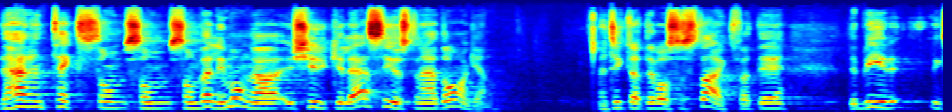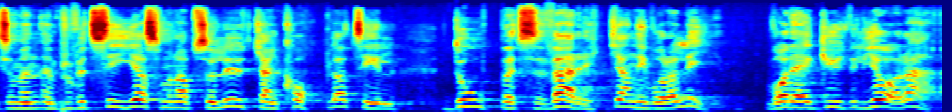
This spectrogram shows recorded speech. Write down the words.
det här är en text som, som, som väldigt många kyrkor läser just den här dagen. Jag tyckte att det var så starkt för att det, det blir liksom en, en profetia som man absolut kan koppla till dopets verkan i våra liv. Vad det är Gud vill göra här.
